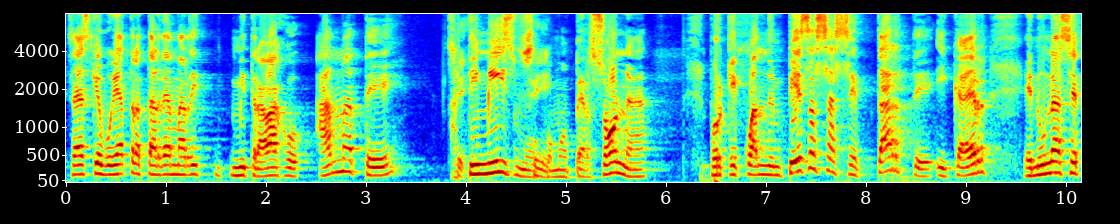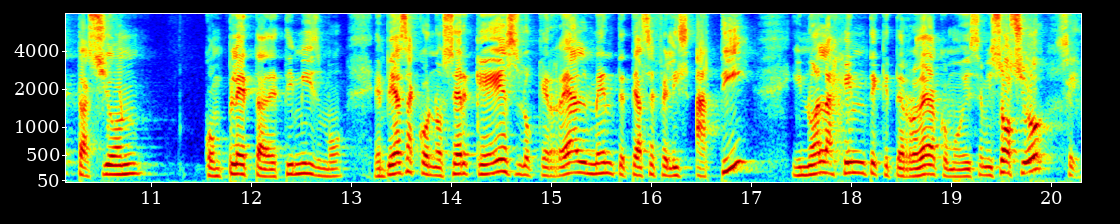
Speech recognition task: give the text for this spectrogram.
sabes que voy a tratar de amar mi trabajo, ámate a ti mismo como persona, porque cuando empiezas a aceptarte y caer en una aceptación completa de ti mismo, empiezas a conocer qué es lo que realmente te hace feliz a ti y no a la gente que te rodea, como dice mi socio. Sí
